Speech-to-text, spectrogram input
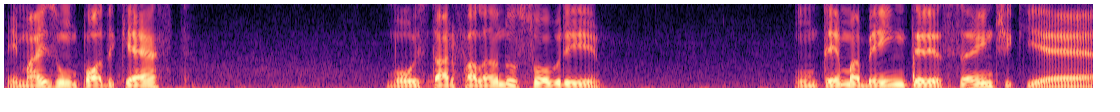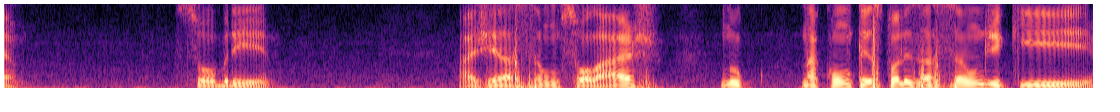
em mais um podcast, vou estar falando sobre um tema bem interessante que é sobre a geração solar no, na contextualização de que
